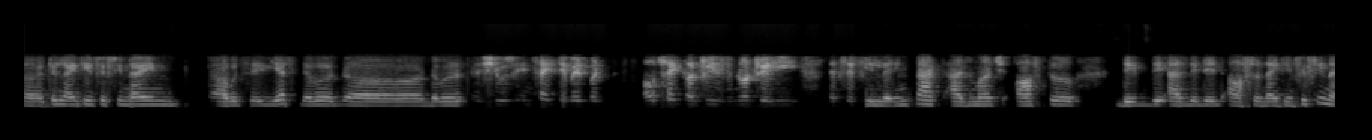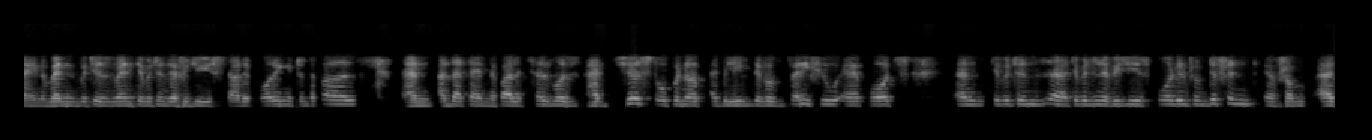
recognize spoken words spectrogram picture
uh, till 1959, I would say yes, there were uh, there were issues inside Tibet, but outside countries did not really, let's say, feel the impact as much after they, they as they did after 1959, when which is when Tibetan refugees started pouring into Nepal, and at that time Nepal itself was had just opened up. I believe there were very few airports, and Tibetans uh, Tibetan refugees poured in from different uh, from as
